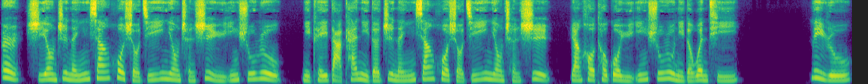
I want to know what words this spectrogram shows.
二，使用智能音箱或手机应用程式语音输入，你可以打开你的智能音箱或手机应用程式，然后透过语音输入你的问题。例如，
